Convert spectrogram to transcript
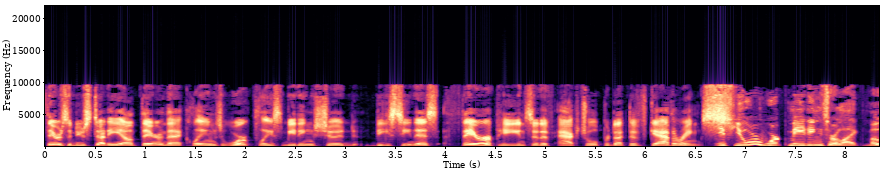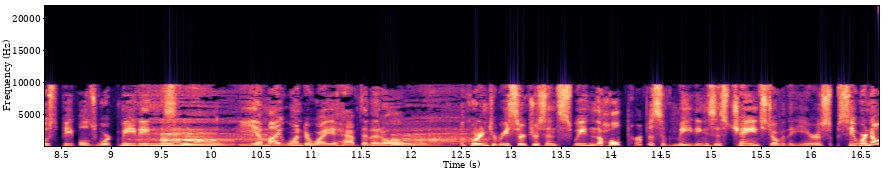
There's a new study out there that claims workplace meetings should be seen as therapy instead of actual productive gatherings. If your work meetings are like most people's work meetings, you might wonder why you have them at all. According to researchers in Sweden, the whole purpose of meetings has changed over the years. See, we're no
